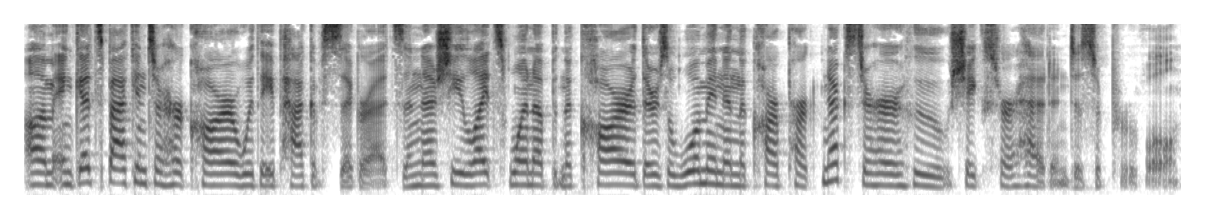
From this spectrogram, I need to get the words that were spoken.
um, and gets back into her car with a pack of cigarettes. And as she lights one up in the car, there's a woman in the car parked next to her who shakes her head in disapproval.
